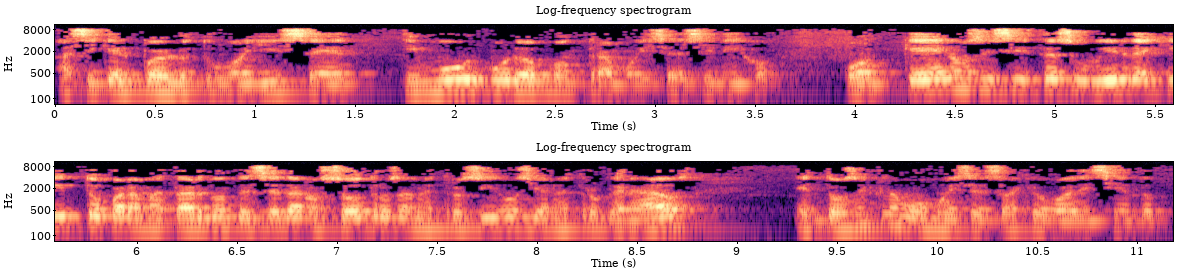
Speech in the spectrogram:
Así que el pueblo tuvo allí sed y murmuró contra Moisés y dijo, ¿por qué nos hiciste subir de Egipto para matarnos de sed a nosotros, a nuestros hijos y a nuestros ganados? Entonces clamó Moisés a Jehová diciendo,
